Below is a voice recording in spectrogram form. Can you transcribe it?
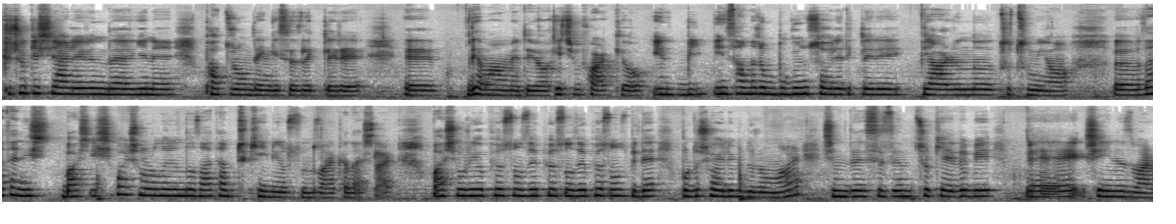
küçük iş yerlerinde yine patron dengesizlikleri e, devam ediyor. Hiçbir fark yok. İn, insanların bugün söyledikleri yarını tutmuyor. Ee, zaten iş baş iş başvurularında zaten tükeniyorsunuz arkadaşlar. Başvuru yapıyorsunuz, yapıyorsunuz, yapıyorsunuz. Bir de burada şöyle bir durum var. Şimdi sizin Türkiye'de bir e, şeyiniz var,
